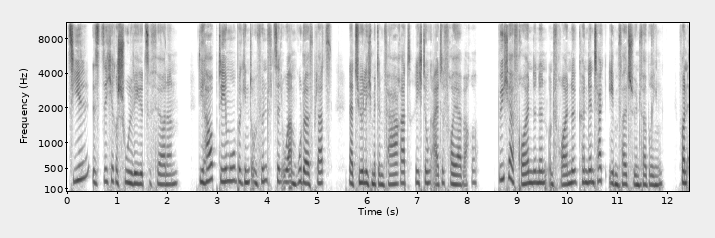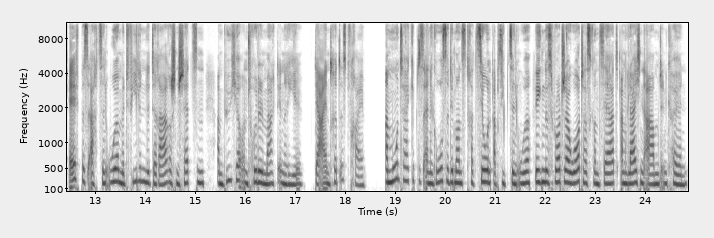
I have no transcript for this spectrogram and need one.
Ziel ist, sichere Schulwege zu fördern. Die Hauptdemo beginnt um 15 Uhr am Rudolfplatz, natürlich mit dem Fahrrad Richtung Alte Feuerwache. Bücherfreundinnen und Freunde können den Tag ebenfalls schön verbringen. Von 11 bis 18 Uhr mit vielen literarischen Schätzen am Bücher- und Trödelmarkt in Riel. Der Eintritt ist frei. Am Montag gibt es eine große Demonstration ab 17 Uhr wegen des Roger Waters Konzert am gleichen Abend in Köln.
